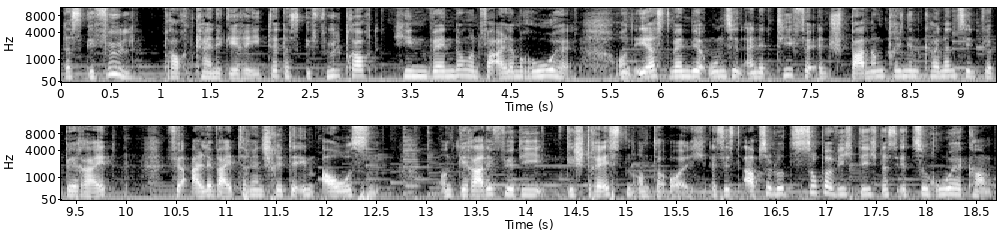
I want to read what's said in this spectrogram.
Das Gefühl braucht keine Geräte, das Gefühl braucht Hinwendung und vor allem Ruhe. Und erst wenn wir uns in eine tiefe Entspannung bringen können, sind wir bereit, für alle weiteren Schritte im Außen. Und gerade für die Gestressten unter euch, es ist absolut super wichtig, dass ihr zur Ruhe kommt,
